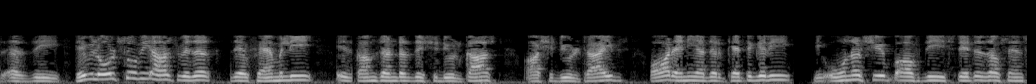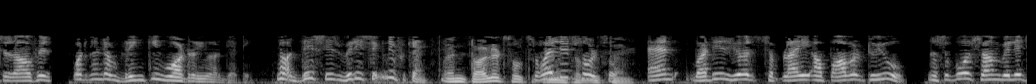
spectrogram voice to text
as the, they will also be asked whether their family is, comes under the scheduled caste or scheduled tribes or any other category, the ownership of the status of census office, what kind of drinking water you are getting. Now, this is very significant. And toilets also. Toilets also. And what is your supply of power to you? Now, suppose some village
